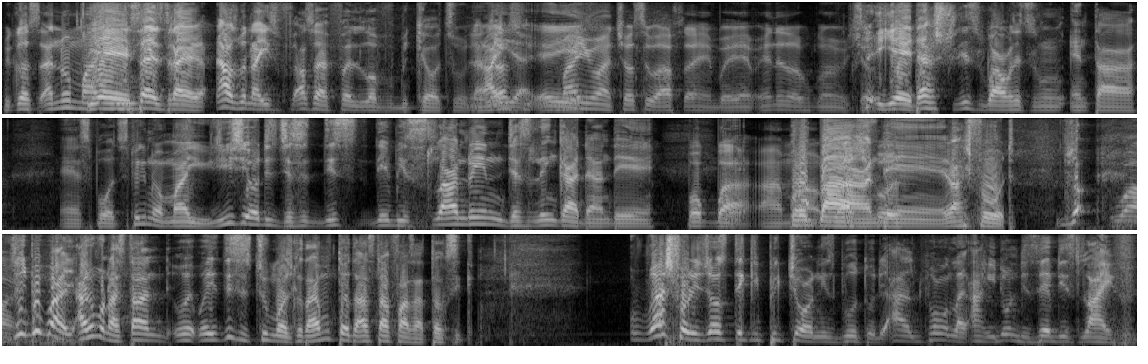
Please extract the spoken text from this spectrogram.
because I know Man yeah, U- he said that was when I used, that's why I fell in love with Mikel too. Yeah, And I- that's- yeah, yeah, Man yeah. U and Chelsea were after him, but he ended up going with Chelsea. Yeah, that's this is why I wanted to enter uh, sports. Speaking of Man U, you see all this just this they be slandering just Lingard and the Pogba, and Pogba and Rashford. uh, Rashford. Why? people, I don't understand. Wait, wait, this is too much because I haven't thought Arsenal fans are toxic. Rashford is just taking picture on his boat. Ah, people like, ah, you don't deserve this life.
